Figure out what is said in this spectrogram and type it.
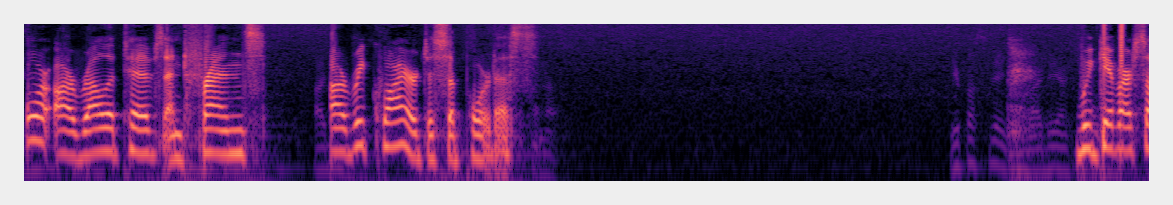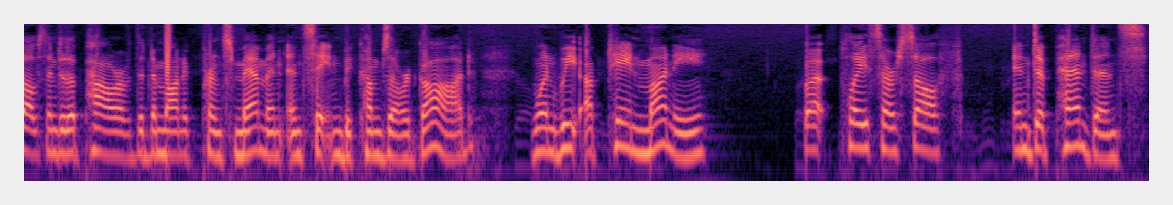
or our relatives and friends are required to support us. we give ourselves into the power of the demonic prince Mammon, and Satan becomes our God. When we obtain money, but place ourselves in dependence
